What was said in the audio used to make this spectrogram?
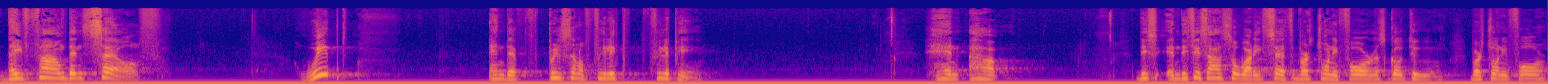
they found themselves whipped in the prison of Philippi. And uh, this, and this is also what it says, verse 24. Let's go to verse 24.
